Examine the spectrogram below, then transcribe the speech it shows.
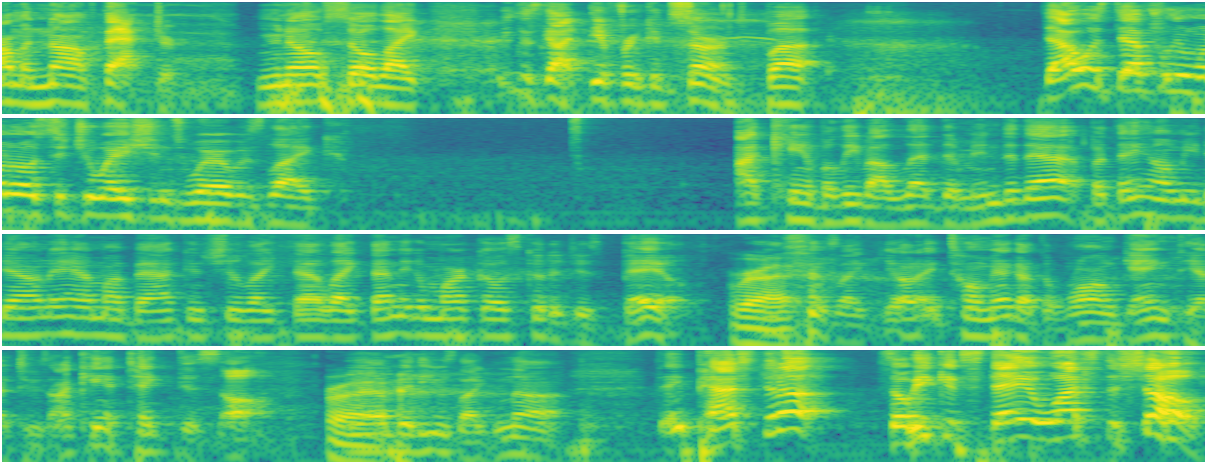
I'm a non-factor. You know. so like, we just got different concerns. But that was definitely one of those situations where it was like, I can't believe I led them into that, but they held me down. They had my back and shit like that. Like that nigga Marcos could have just bailed. Right. It was like, yo, they told me I got the wrong gang tattoos. I can't take this off. You Right. know, but he was like, nah. They patched it up so he could stay and watch the show.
